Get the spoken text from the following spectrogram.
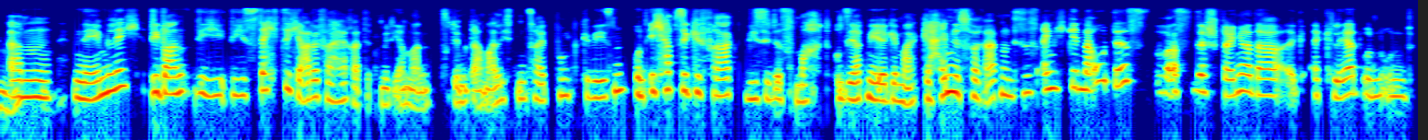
Mhm. Ähm, nämlich, die waren, die, die ist 60 Jahre verheiratet mit ihrem Mann zu dem damaligen Zeitpunkt gewesen. Und ich habe sie gefragt, wie sie das macht. Und sie hat mir ihr Geheimnis verraten. Und es ist eigentlich genau das, was der Sprenger da erklärt und, und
